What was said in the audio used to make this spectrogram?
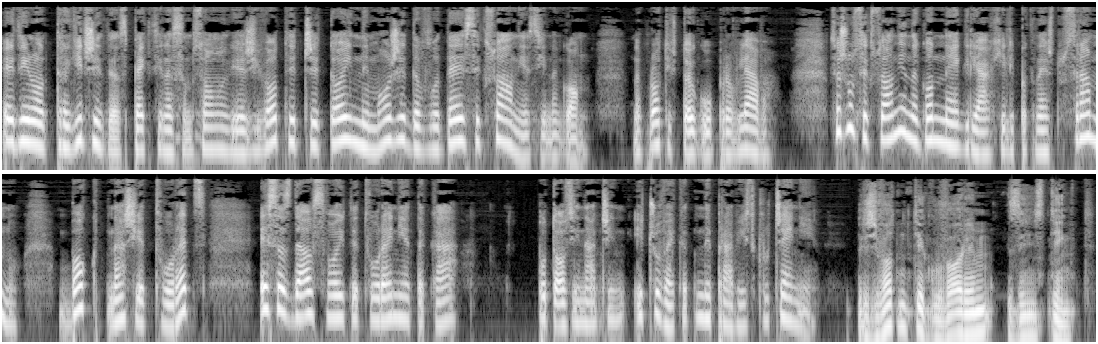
Един от трагичните аспекти на Самсоновия живот е, че той не може да владее сексуалния си нагон. Напротив, той го управлява. Всъщност сексуалният нагон не е грях или пък нещо срамно. Бог, нашият Творец, е създал своите творения така, по този начин и човекът не прави изключение. При животните говорим за инстинкт,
